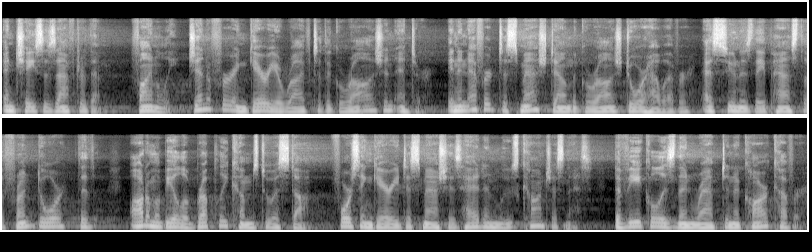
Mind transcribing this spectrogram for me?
and chases after them. Finally, Jennifer and Gary arrive to the garage and enter. In an effort to smash down the garage door, however, as soon as they pass the front door, the automobile abruptly comes to a stop, forcing Gary to smash his head and lose consciousness. The vehicle is then wrapped in a car cover.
